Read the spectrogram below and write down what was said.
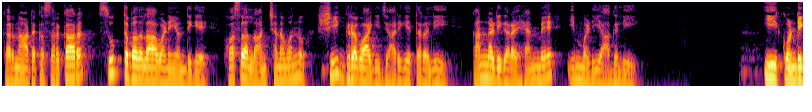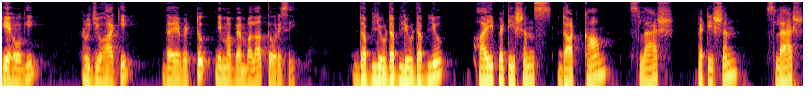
ಕರ್ನಾಟಕ ಸರ್ಕಾರ ಸೂಕ್ತ ಬದಲಾವಣೆಯೊಂದಿಗೆ ಹೊಸ ಲಾಂಛನವನ್ನು ಶೀಘ್ರವಾಗಿ ಜಾರಿಗೆ ತರಲಿ. ಕನ್ನಡಿಗರ ಹೆಮ್ಮೆ ಇಮ್ಮಡಿಯಾಗಲಿ. ಈ ಕೊಂಡಿಗೆ ಹೋಗಿ ರುಜು ಹಾಕಿ. ದಯವಿಟ್ಟು ನಿಮ್ಮ ಬೆಂಬಲ ತೋರಿಸಿ. W W W I petitions dot com slash petition slash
